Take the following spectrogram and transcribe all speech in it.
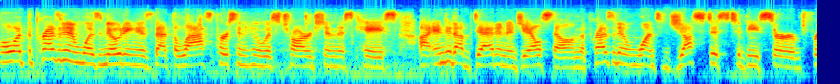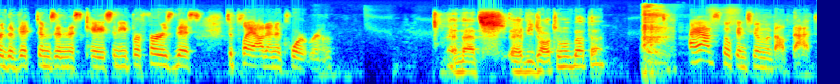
Well, what the president was noting is that the last person who was charged in this case uh, ended up dead in a jail cell, and the president wants justice to be served for the victims in this case, and he prefers this to play out in a courtroom. And that's, have you talked to him about that? I have spoken to him about that.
